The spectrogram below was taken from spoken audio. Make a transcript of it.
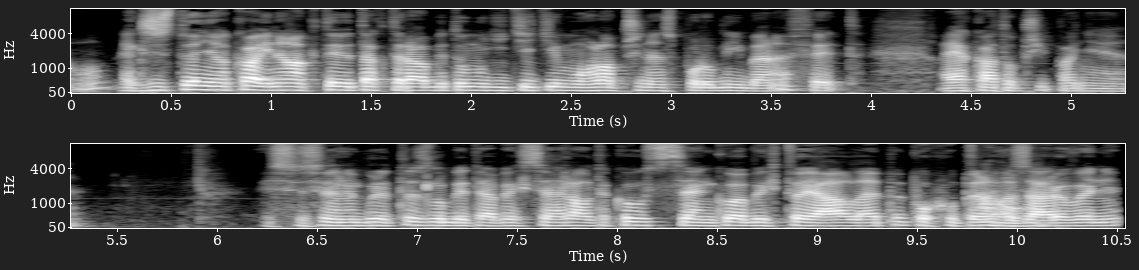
Jo? Existuje nějaká jiná aktivita, která by tomu dítěti mohla přinést podobný benefit? A jaká to případně je? Jestli se nebudete zlobit, abych si hrál takovou scénku, abych to já lépe pochopil ano. a zároveň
